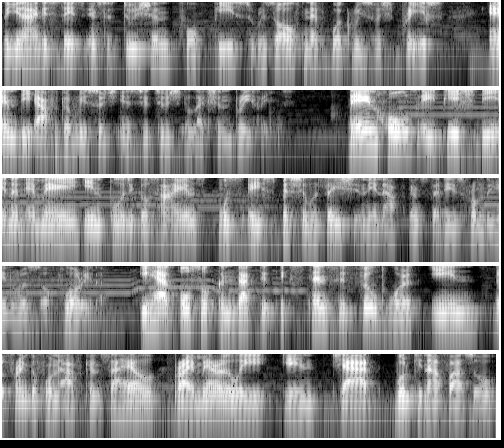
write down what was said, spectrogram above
the United States Institution for Peace Resolve Network Research Briefs, and the Africa Research Institute election briefings. Dan holds a PhD and an MA in political science with a specialization in African studies from the University of Florida. He has also conducted extensive fieldwork in the Francophone African Sahel, primarily in Chad, Burkina Faso,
